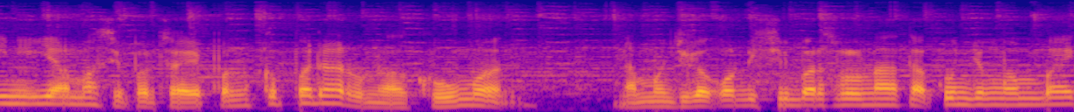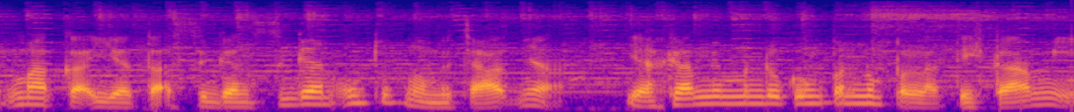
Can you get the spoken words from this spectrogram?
ini ia masih percaya penuh kepada Ronald Koeman. Namun jika kondisi Barcelona tak kunjung membaik maka ia tak segan-segan untuk memecatnya. Ya kami mendukung penuh pelatih kami.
